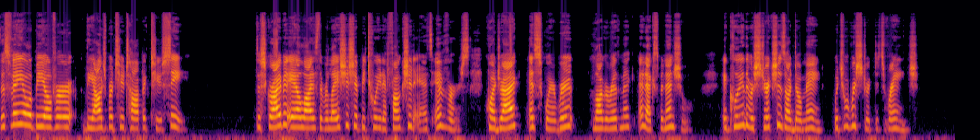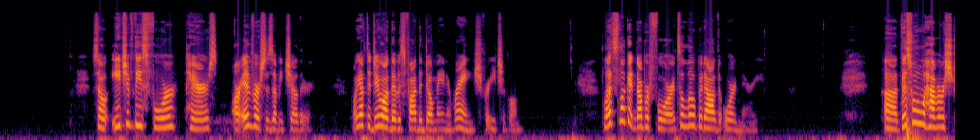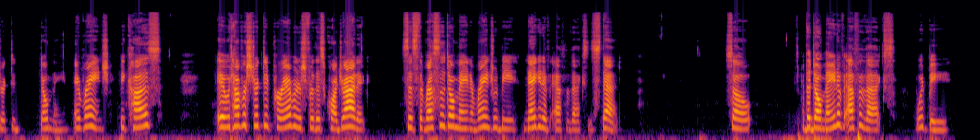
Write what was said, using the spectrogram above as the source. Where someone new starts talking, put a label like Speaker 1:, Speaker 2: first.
Speaker 1: This video will be over the Algebra 2 topic 2c. Describe and analyze the relationship between a function and its inverse, quadratic and square root, logarithmic, and exponential, including the restrictions on domain, which will restrict its range. So each of these four pairs are inverses of each other. All you have to do on them is find the domain and range for each of them. Let's look at number four. It's a little bit out of the ordinary. Uh, this one will have a restricted domain and range because it would have restricted parameters for this quadratic since the rest of the domain and range would be negative f of x instead. So the domain of f of x would be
